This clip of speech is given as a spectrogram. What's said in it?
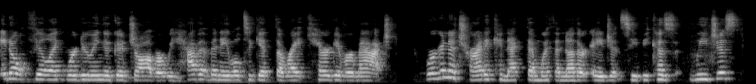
they don't feel like we're doing a good job or we haven't been able to get the right caregiver match, we're going to try to connect them with another agency because we just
